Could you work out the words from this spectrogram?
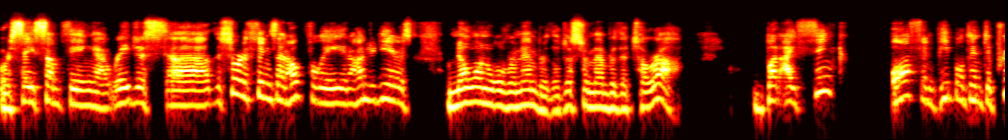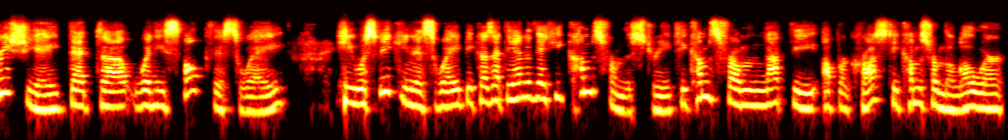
or say something outrageous, uh, the sort of things that hopefully in 100 years, no one will remember. They'll just remember the Torah. But I think often people didn't appreciate that uh, when he spoke this way, he was speaking this way because at the end of the day, he comes from the street. He comes from not the upper crust, he comes from the lower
